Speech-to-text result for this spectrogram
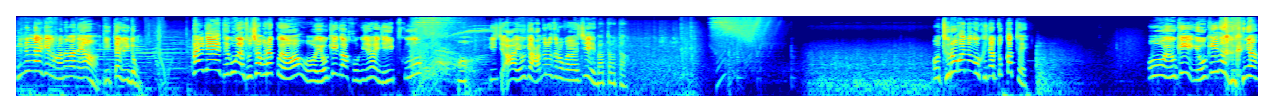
공중 날개가 가능하네요. 일단 이동. 팔대 대공에 도착을 했고요. 어 여기가 거기죠. 이제 입구. 어 이제 아 여기 안으로 들어가야지. 맞다 맞다. 어 들어가는 거 그냥 똑같아. 어 여기 여기는 그냥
